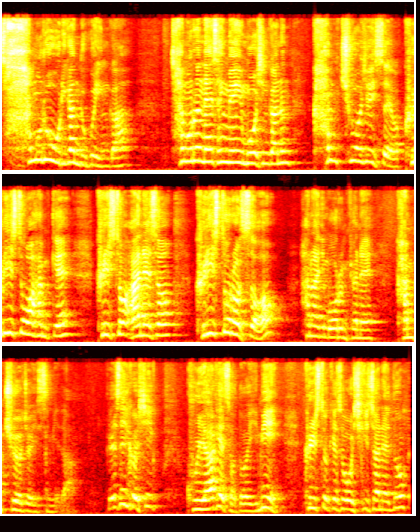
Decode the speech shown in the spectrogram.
참으로 우리가 누구인가? 참으로 내 생명이 무엇인가는 감추어져 있어요. 그리스도와 함께 그리스도 안에서 그리스도로서 하나님 오른편에 감추어져 있습니다. 그래서 이것이 구약에서도 이미 그리스도께서 오시기 전에도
